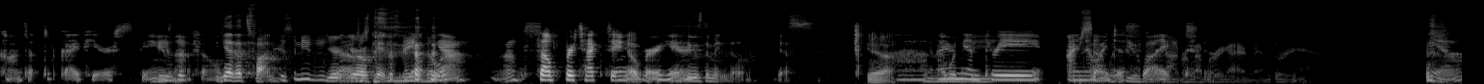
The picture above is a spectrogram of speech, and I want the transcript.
concept of Guy Pearce being He's in the- that film. Yeah, that's fine. Isn't he the, You're- you're okay. the main villain? yeah. I'm self-protecting over Yeah, here. he was the main villain. Yes. Yeah. Uh, mean, I Iron Man three. I know I with you about not disliked. remembering Iron Man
